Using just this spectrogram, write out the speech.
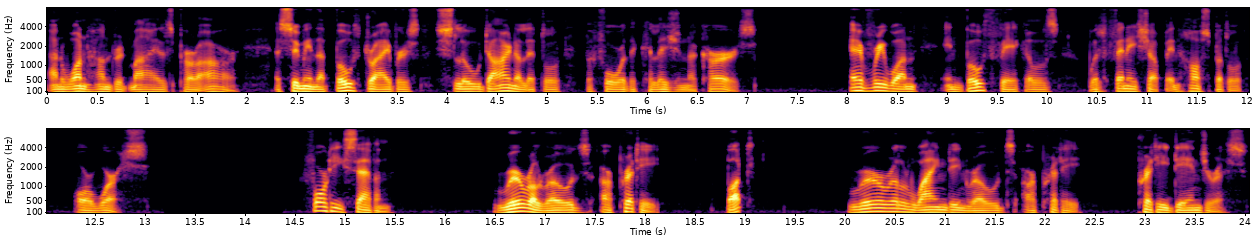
and 100 miles per hour, assuming that both drivers slow down a little before the collision occurs. Everyone in both vehicles will finish up in hospital or worse. 47. Rural roads are pretty, but rural winding roads are pretty, pretty dangerous.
